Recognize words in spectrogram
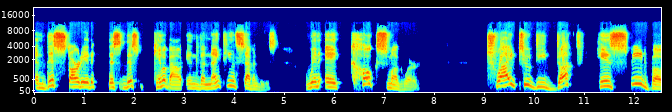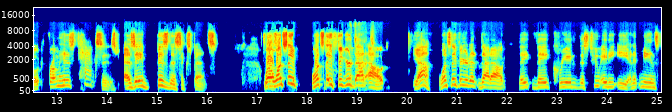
And this started, this, this came about in the 1970s when a Coke smuggler tried to deduct his speedboat from his taxes as a business expense. Well, once they once they figured that out, yeah, once they figured that out, they they created this 280E, and it means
